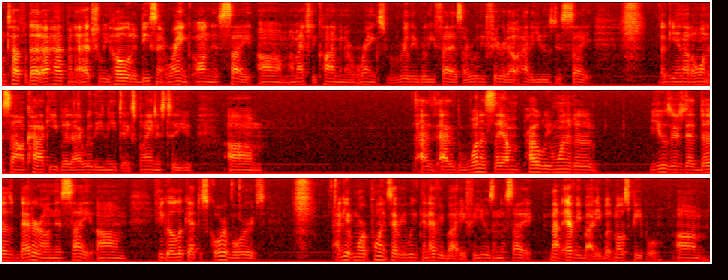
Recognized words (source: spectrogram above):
on top of that, I happen to actually hold a decent rank on this site. Um, I'm actually climbing the ranks really, really fast. I really figured out how to use this site. Again, I don't want to sound cocky, but I really need to explain this to you. Um, I, I want to say I'm probably one of the users that does better on this site. Um, if you go look at the scoreboards, I get more points every week than everybody for using the site. Not everybody, but most people. Um,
